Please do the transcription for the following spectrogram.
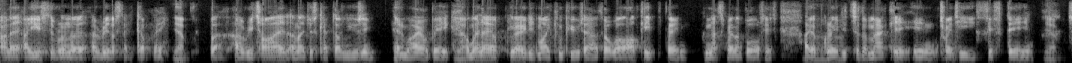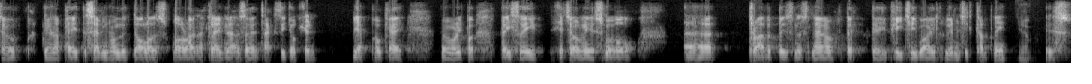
And I, I used to run a, a real estate company, yeah but I retired and I just kept on using Yeah. MYOB. Yeah. And when I upgraded my computer, I thought, well, I'll keep the thing. And that's when I bought it. I Uh. upgraded to the Mac in 2015. yeah So then I paid the seven hundred dollars. All right, I claim that as a tax deduction. Yep, okay, no worries. But basically, it's only a small uh, private business now. The, the PTY Limited Company Yep. is,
